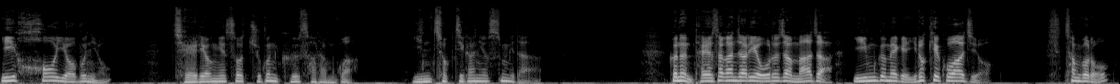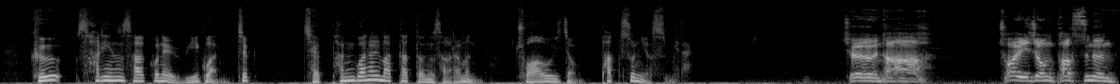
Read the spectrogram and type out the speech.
이 허엽은요, 재령에서 죽은 그 사람과 인척지간이었습니다. 그는 대사관 자리에 오르자마자 임금에게 이렇게 고하지요. 참고로 그 살인 사건의 위관, 즉 재판관을 맡았던 사람은 좌의정 박순이었습니다. 전하, 좌의정 박수는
